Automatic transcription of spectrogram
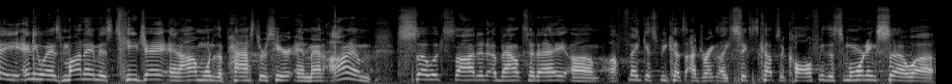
Hey, anyways, my name is TJ, and I'm one of the pastors here. And man, I am so excited about today. Um, I think it's because I drank like six cups of coffee this morning. So uh,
